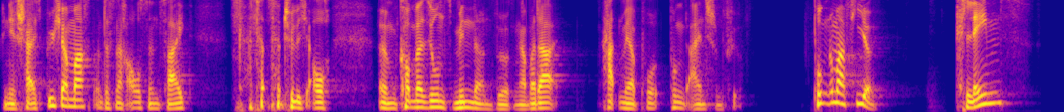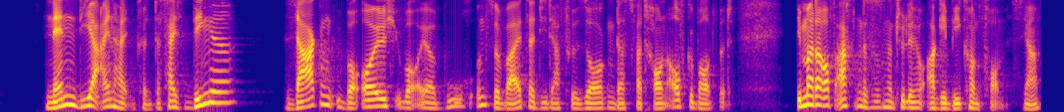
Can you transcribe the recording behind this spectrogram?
Wenn ihr scheiß Bücher macht und das nach außen zeigt, kann das natürlich auch ähm, konversionsmindernd wirken. Aber da hatten wir Punkt 1 schon für. Punkt Nummer 4. Claims nennen, die ihr einhalten könnt. Das heißt, Dinge sagen über euch, über euer Buch und so weiter, die dafür sorgen, dass Vertrauen aufgebaut wird. Immer darauf achten, dass es natürlich auch AGB-konform ist, ja.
